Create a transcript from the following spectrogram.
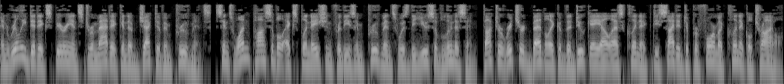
and really did experience dramatic and objective improvements. Since one possible explanation for these improvements was the use of lunasin, Dr. Richard Bedlack of the Duke ALS Clinic Clinic decided to perform a clinical trial.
